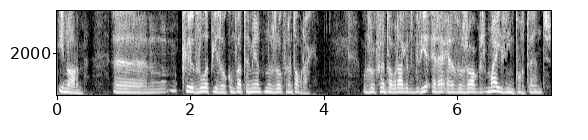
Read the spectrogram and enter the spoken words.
enorme uh, que dilapidou completamente no jogo frente ao Braga. O jogo frente ao Braga deveria, era, era dos jogos mais importantes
